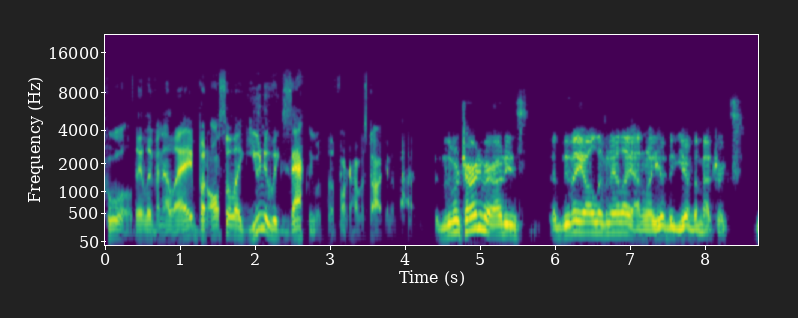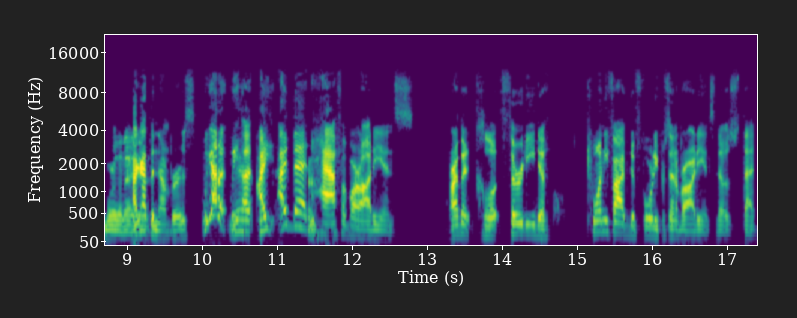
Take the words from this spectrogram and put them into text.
cool, they live in LA, but also like you knew exactly what the fuck I was talking about. the majority of our audience uh, do they all live in LA? I don't know. You have the, you have the metrics more than I. I do. got the numbers. We got it. We Yeah. I I bet half of our audience, or I bet thirty to twenty-five to forty percent of our audience knows that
